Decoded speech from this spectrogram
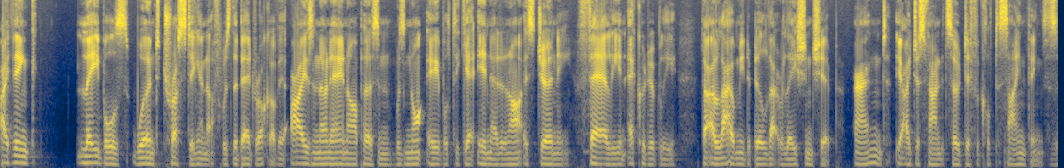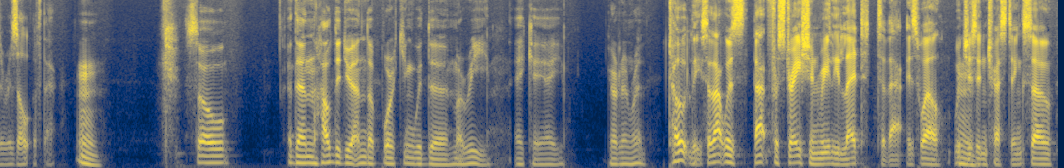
I think labels weren't trusting enough was the bedrock of it. I, as an A&R person, was not able to get in at an artist's journey fairly and equitably that allowed me to build that relationship. And I just found it so difficult to sign things as a result of that. Mm. So then, how did you end up working with uh, Marie, aka In Red? Totally. So that was that frustration really led to that as well, which Mm. is interesting. So,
